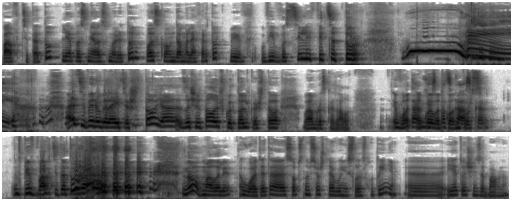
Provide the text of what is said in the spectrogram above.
pav citatu, lepus meus moritur, posquam dama lafertur, viv vivus sili ficitur. Hey! А теперь угадайте, что я за считалочку только что вам рассказала. Вот Там такой вот подсказка. конкурс. Пив-пав титату. Ну, мало ли. Вот, это, собственно, все, что я вынесла из латыни, э, и это очень забавно.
